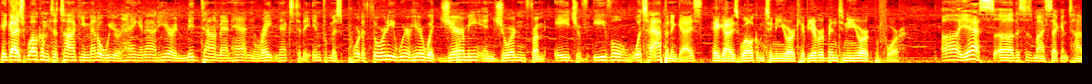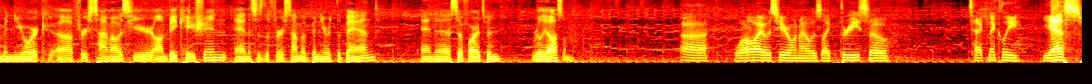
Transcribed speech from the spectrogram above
Hey guys, welcome to Talking Metal. We are hanging out here in Midtown Manhattan, right next to the infamous Port Authority. We're here with Jeremy and Jordan from Age of Evil. What's happening, guys? Hey guys, welcome to New York. Have you ever been to New York before? Uh, yes. Uh, this is my second time in New York. Uh, first time I was here on vacation, and this is the first time I've been here with the band. And uh, so far, it's been really awesome. Uh, well, I was here when I was like three, so technically yes,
